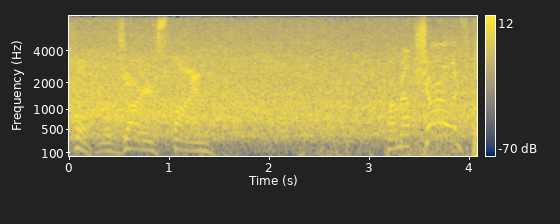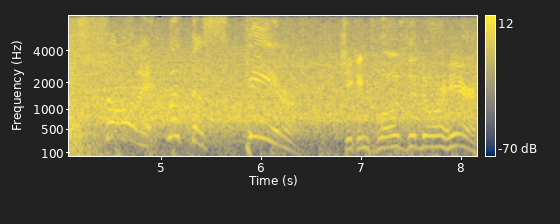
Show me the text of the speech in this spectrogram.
Impactful. Will jar your spine. Carmel Charlotte. Charlotte with the spear. She can close the door here.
